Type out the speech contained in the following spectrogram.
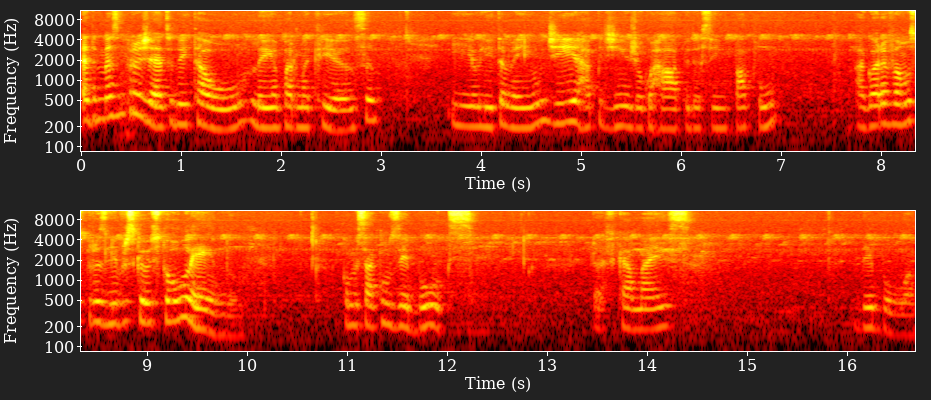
É do mesmo projeto do Itaú, Leiam para uma Criança, e eu li também um dia, rapidinho, jogo rápido, assim, papo. Agora vamos para os livros que eu estou lendo. Vou começar com os e-books, para ficar mais de boa.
